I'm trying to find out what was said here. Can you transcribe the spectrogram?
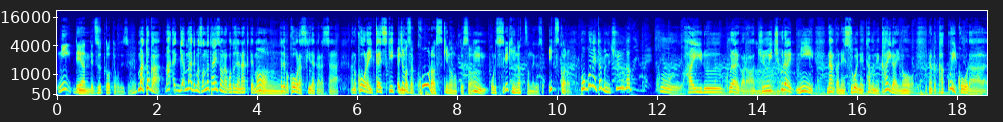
に出会ってずっとってことですよね、まあとか、まあ、まあでもそんな大層なことじゃなくても、うん。例えばコーラ好きだからさあのコーラ一回好きってえちょっとさコーラ好きなのってさ、ん。俺すげえ気になってたんだけどさいつから？僕ね多分ね中学入るくらいから中1くらいになんかねすごいね多分ね海外のなんかかっこいいコーラ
